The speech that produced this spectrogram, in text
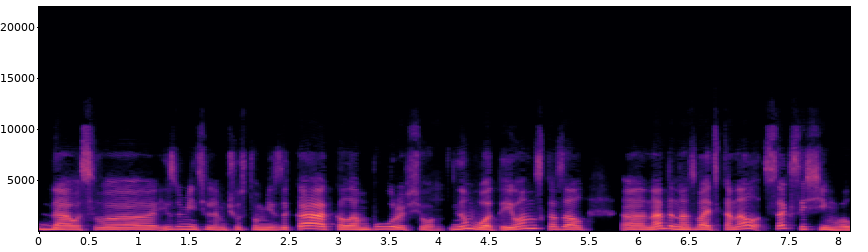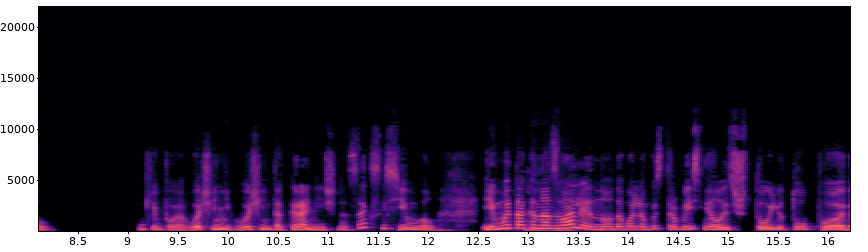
Да, с э, изумительным чувством языка, каламбуры, все. Ну вот, и он сказал, э, надо назвать канал «Секс и символ». Ну, типа, очень-очень так иронично. Секс и символ. И мы так и назвали, но довольно быстро выяснилось, что YouTube, э,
